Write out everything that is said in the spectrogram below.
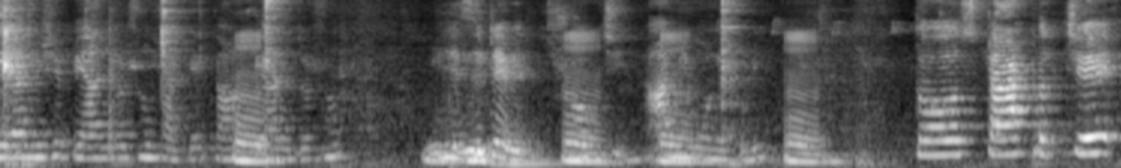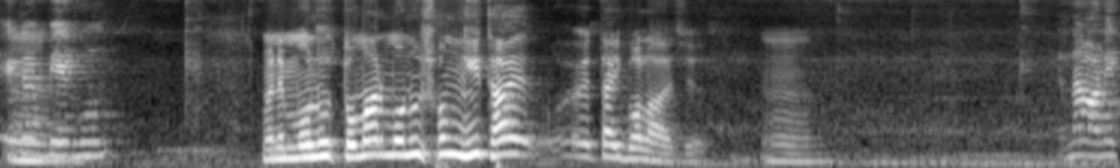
নিরামিষে পেঁয়াজ রসুন থাকে কারণ পেঁয়াজ রসুন ভেজিটেবল সবজি আমি মনে করি। তো স্টার্ট হচ্ছে এটা বেগুন। মানে মনু তোমার মনু সংহিতায় তাই বলা আছে। না অনেক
